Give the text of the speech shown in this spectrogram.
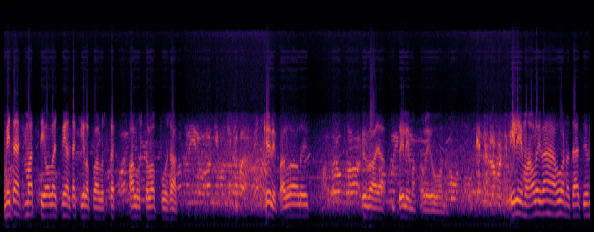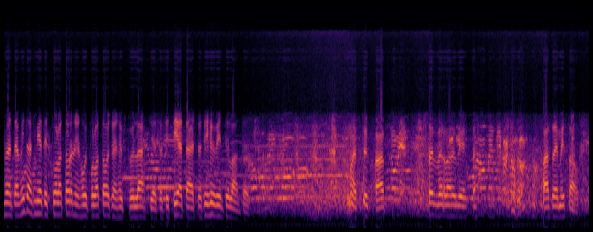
Mitäs Matti olet mieltä kilpailusta alusta loppuun saakka? Kilpailu oli hyvä ja ilma oli huono. Ilma oli vähän huono, täytyy myöntää. Mitäs mietit tuolla tornin huipulla toiseen hyppyyn lähtiessäsi tietäessäsi hyvin tilanteessa? Mä et hyppää sen verran hyvin, että pääsee mitalle.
